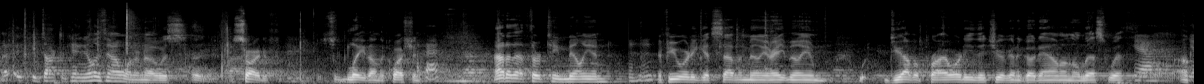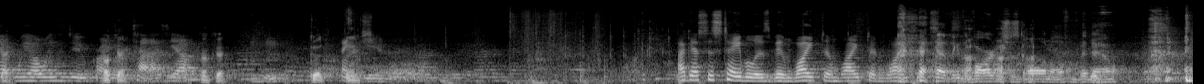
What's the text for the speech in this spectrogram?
Uh, Dr. Kane, the only thing I want to know is, uh, sorry to, it's late on the question. Out of that 13 million, Mm-hmm. if you were to get 7 million or 8 million, do you have a priority that you're going to go down on the list with? Yeah, Okay. yeah, we always do prioritize, yeah. Okay. Good, Mm-hmm. Thank thanks. you. I guess this table has been wiped and wiped and wiped. I think the varnish is gone off of it now.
